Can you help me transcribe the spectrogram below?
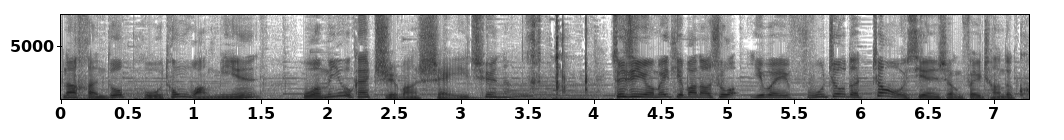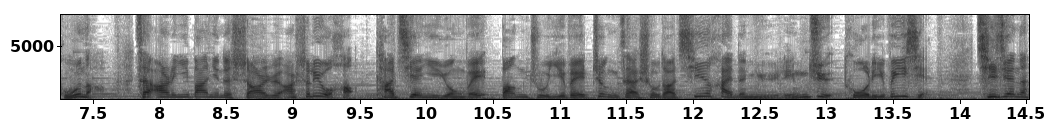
那很多普通网民，我们又该指望谁去呢？最近有媒体报道说，一位福州的赵先生非常的苦恼。在二零一八年的十二月二十六号，他见义勇为，帮助一位正在受到侵害的女邻居脱离危险。期间呢，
